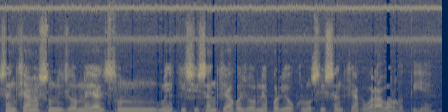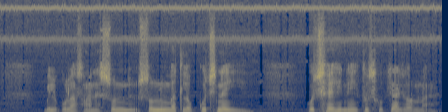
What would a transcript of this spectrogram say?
संख्या में शून्य जोड़ने या शून्य में किसी संख्या को जोड़ने पर योग उसी संख्या के बराबर होती है। बिल्कुल आसान है। शून्य शून्य मतलब कुछ नहीं है। कुछ है ही नहीं तो उसको क्या जोड़ना है?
